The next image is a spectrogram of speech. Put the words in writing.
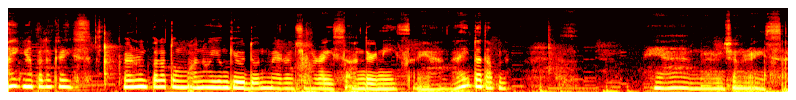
Ay, nga pala guys. Meron pala tong ano, yung gyudon. Meron siyang rice underneath. Ayan. Ay, tatapon na. Ayan, meron siyang rice sa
